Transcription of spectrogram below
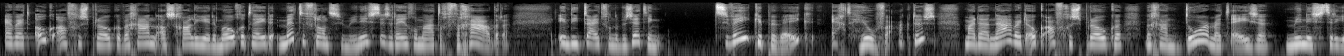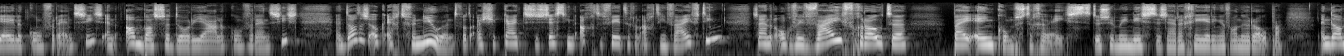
er werd ook afgesproken, we gaan als geallieerde mogendheden met de Franse ministers regelmatig vergaderen. In die tijd van de bezetting twee keer per week, echt heel vaak dus. Maar daarna werd ook afgesproken, we gaan door met deze ministeriële conferenties en ambassadoriale conferenties. En dat is ook echt vernieuwend, want als je kijkt tussen 1648 en 1815 zijn er ongeveer vijf grote bijeenkomsten geweest tussen ministers en regeringen van Europa. En dan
